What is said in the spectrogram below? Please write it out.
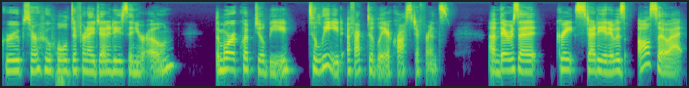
groups or who hold different identities than your own, the more equipped you'll be to lead effectively across difference. Um, there was a great study, and it was also at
